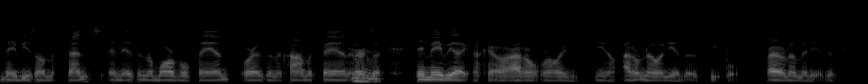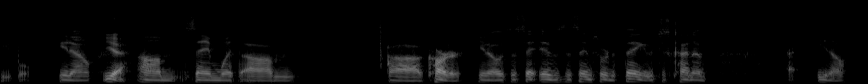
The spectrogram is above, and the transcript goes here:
maybe is on the fence and isn't a Marvel fan or isn't a comic fan, or Mhm. so, they may be like, okay, well, I don't really, you know, I don't know any of those people. I don't know many of those people. You know, Yeah. um, same with um, uh, Carter. You know, it was the same. It was the same sort of thing. It was just kind of, uh, you know,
